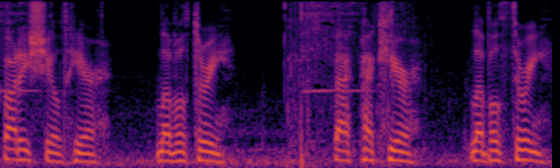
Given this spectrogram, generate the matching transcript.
Body shield here. Level 3. Backpack here. Level 3.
